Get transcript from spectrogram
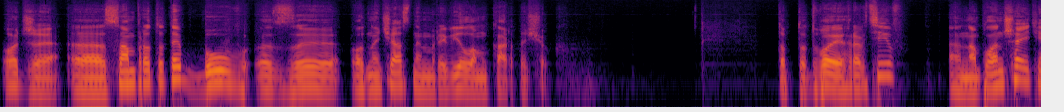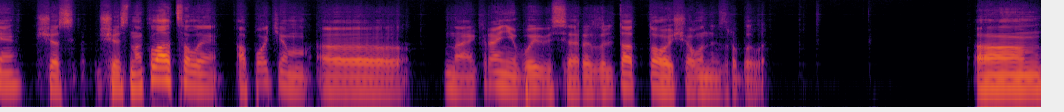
Отже, е, сам прототип був з одночасним ревілом карточок. Тобто двоє гравців е, на планшеті щось, щось наклацали, а потім е, на екрані вивівся результат того, що вони зробили. Е,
